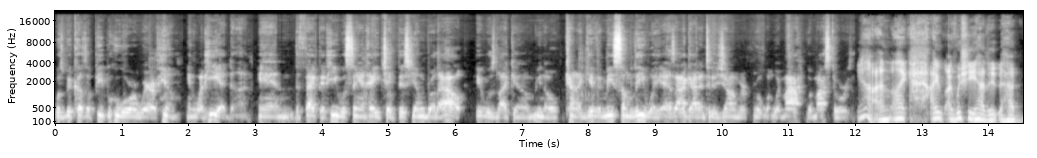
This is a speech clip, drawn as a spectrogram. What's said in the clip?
was because of people who were aware of him and what he had done. And the fact that he was saying, hey, check this young brother out, it was like um, you know, kind of giving me some leeway as I got into the genre with my with my stories. Yeah, and like I, I wish he had had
